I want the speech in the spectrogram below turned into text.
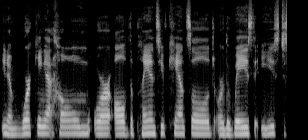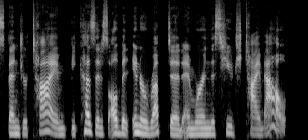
you know, working at home or all the plans you've canceled or the ways that you used to spend your time because it has all been interrupted and we're in this huge timeout.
